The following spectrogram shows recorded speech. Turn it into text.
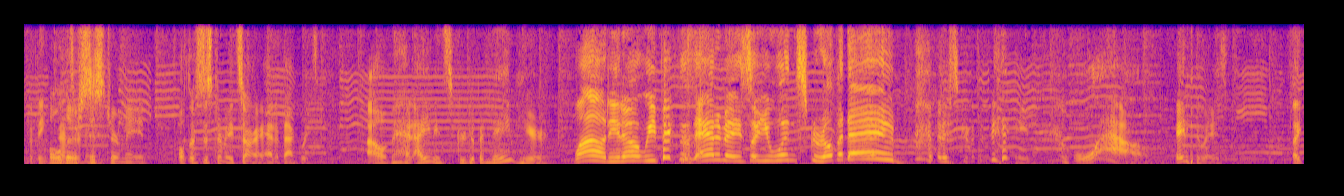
I think Older sister maid. older sister maid. Sorry, I had it backwards. Oh man, I even screwed up a name here. Wow, do you know we picked this anime so you wouldn't screw up a name. and I screwed up a name. Wow. Anyways, like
